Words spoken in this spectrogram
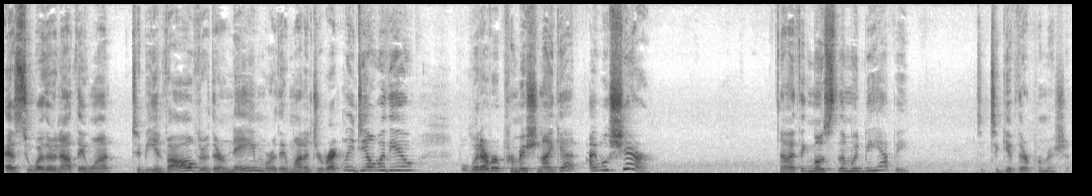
as to whether or not they want to be involved or their name or they want to directly deal with you. But whatever permission I get, I will share. And I think most of them would be happy to, to give their permission.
